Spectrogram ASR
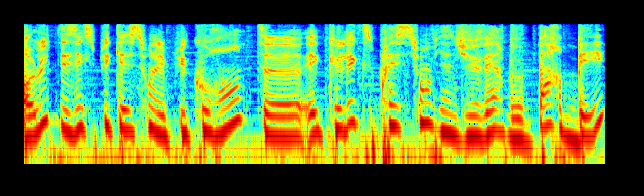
Alors l'une des explications les plus courantes euh, est que l'expression vient du verbe barber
